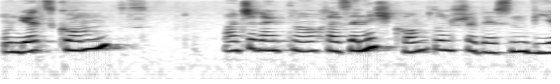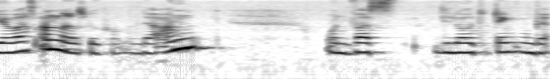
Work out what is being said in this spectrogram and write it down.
Und jetzt kommt's. Manche denken auch, dass er nicht kommt und stattdessen wir was anderes bekommen. Der an und was die Leute denken, wer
